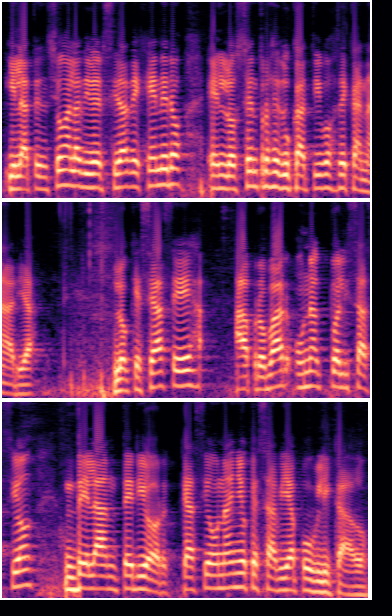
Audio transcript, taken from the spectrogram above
y la atención a la diversidad de género en los centros educativos de Canarias. Lo que se hace es aprobar una actualización de la anterior, que hacía un año que se había publicado.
